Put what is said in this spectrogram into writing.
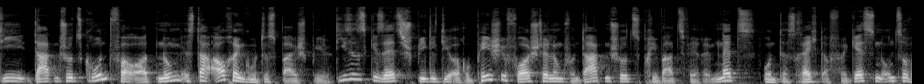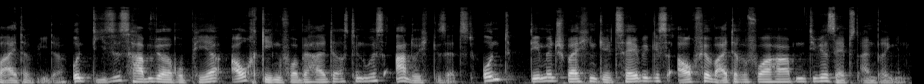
Die Datenschutzgrundverordnung ist da auch ein gutes Beispiel. Dieses Gesetz spiegelt die europäische Vorstellung von Datenschutz, Privatsphäre im Netz und das Recht auf Vergessen und so weiter wider. Und dieses haben wir Europäer auch gegen Vorbehalte aus den USA durchgesetzt. Und dementsprechend gilt selbiges auch für weitere Vorhaben, die wir selbst einbringen.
